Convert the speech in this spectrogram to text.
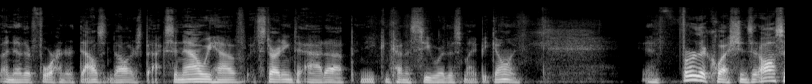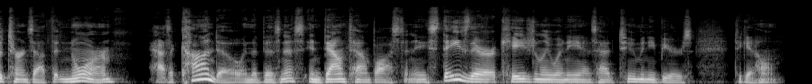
another $400,000 back. So now we have it's starting to add up and you can kind of see where this might be going. And further questions, it also turns out that Norm has a condo in the business in downtown Boston and he stays there occasionally when he has had too many beers to get home.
